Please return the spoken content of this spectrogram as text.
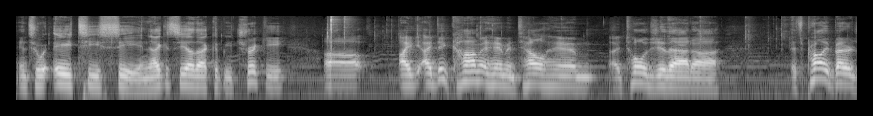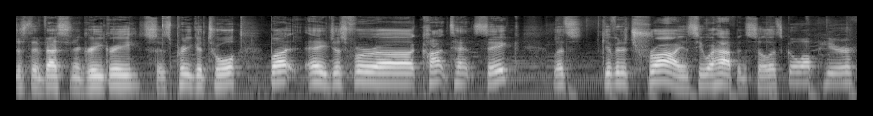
into an ATC. And I can see how that could be tricky. Uh, I, I, did comment him and tell him, I told you that uh, it's probably better just to invest in a gree So it's a pretty good tool. But hey, just for uh, content sake, let's give it a try and see what happens. So let's go up here,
